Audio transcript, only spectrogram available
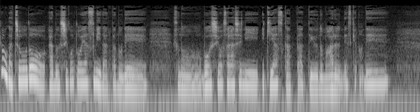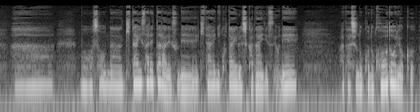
今日がちょうどあの仕事お休みだったのでその帽子を探しに行きやすかったっていうのもあるんですけどね。あもうそんな期待されたらですね期待に応えるしかないですよね。私のこの行動力。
